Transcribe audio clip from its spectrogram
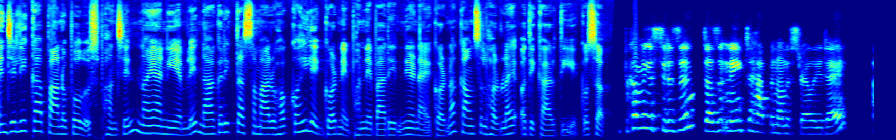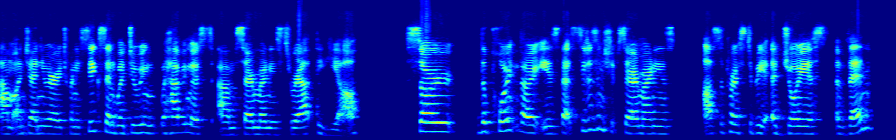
एन्जेलिका पानोपोलोस भन्छन् नयाँ नियमले नागरिकता समारोह कहिले गर्ने भन्ने बारे निर्णय गर्न काउन्सिलहरूलाई अधिकार दिएको छ। Um, on January 26th, and we're doing we're having those um, ceremonies throughout the year. So the point though is that citizenship ceremonies are supposed to be a joyous event.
